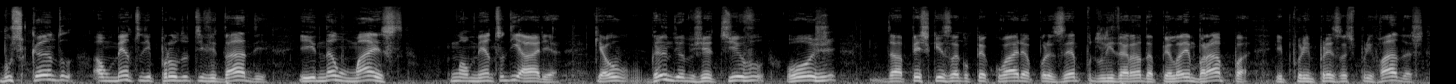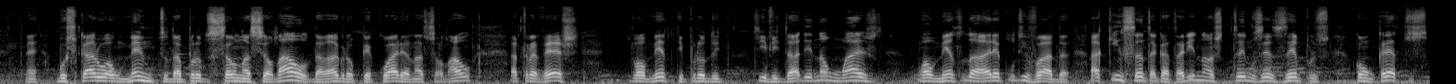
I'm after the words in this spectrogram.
Buscando aumento de produtividade e não mais um aumento de área, que é o grande objetivo hoje da pesquisa agropecuária, por exemplo, liderada pela Embrapa e por empresas privadas, né, buscar o aumento da produção nacional, da agropecuária nacional, através do aumento de produtividade e não mais um aumento da área cultivada. Aqui em Santa Catarina nós temos exemplos concretos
